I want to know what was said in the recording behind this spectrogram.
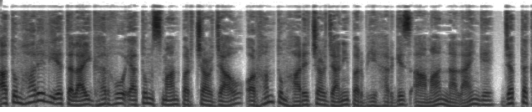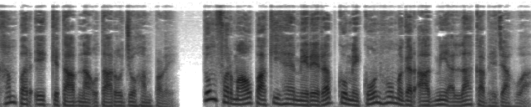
آ تمہارے لیے تلائی گھر ہو یا تم اسمان پر چڑھ جاؤ اور ہم تمہارے چڑھ جانی پر بھی ہرگز آمان نہ لائیں گے جب تک ہم پر ایک کتاب نہ اتارو جو ہم پڑھے۔ تم فرماؤ، پاکی ہے میرے رب کو میں کون ہوں مگر آدمی اللہ کا بھیجا ہوا۔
